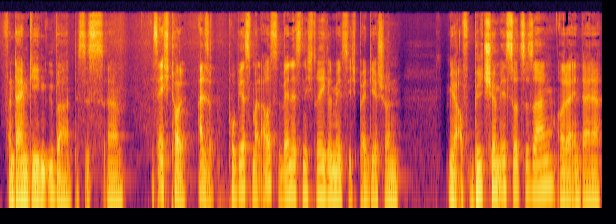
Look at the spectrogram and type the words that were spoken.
von deinem Gegenüber. Das ist, äh, ist echt toll. Also, probier's mal aus, wenn es nicht regelmäßig bei dir schon ja, auf dem Bildschirm ist sozusagen oder in deiner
